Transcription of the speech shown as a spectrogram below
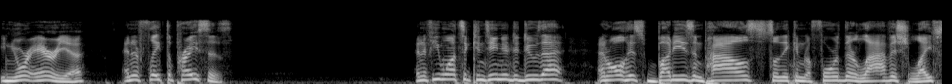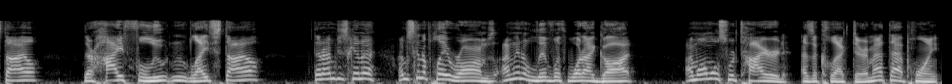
in your area and inflate the prices. And if he wants to continue to do that, and all his buddies and pals, so they can afford their lavish lifestyle, their highfalutin lifestyle, then I'm just gonna I'm just gonna play ROMs. I'm gonna live with what I got. I'm almost retired as a collector. I'm at that point.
